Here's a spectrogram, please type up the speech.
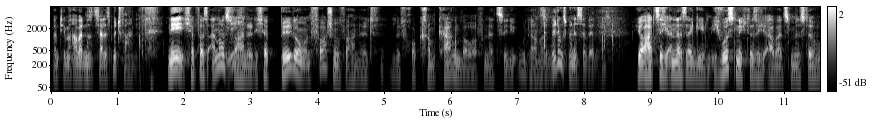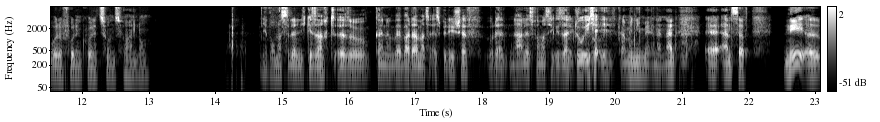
beim Thema Arbeit und Soziales mitverhandelt? Nee, ich habe was anderes Nicht? verhandelt. Ich habe Bildung und Forschung verhandelt mit Frau Kramp-Karrenbauer von der CDU damals. Bildungsminister werden? Ja, hat sich anders ergeben. Ich wusste nicht, dass ich Arbeitsminister wurde vor den Koalitionsverhandlungen. Ja, warum hast du denn nicht gesagt, also, keine Ahnung, wer war damals der SPD-Chef oder Nahles, warum hast du nicht gesagt, du, ich, ich kann mich nicht mehr erinnern. Nein, äh, ernsthaft. Nee, äh,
